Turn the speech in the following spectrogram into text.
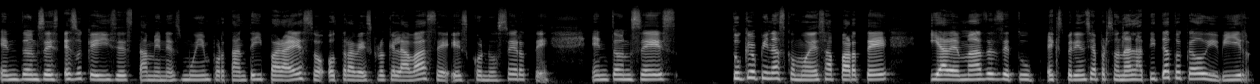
Entonces, eso que dices también es muy importante y para eso, otra vez, creo que la base es conocerte. Entonces, ¿tú qué opinas como esa parte? Y además, desde tu experiencia personal, ¿a ti te ha tocado vivir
